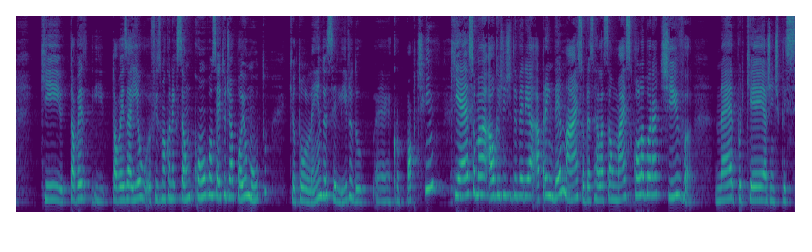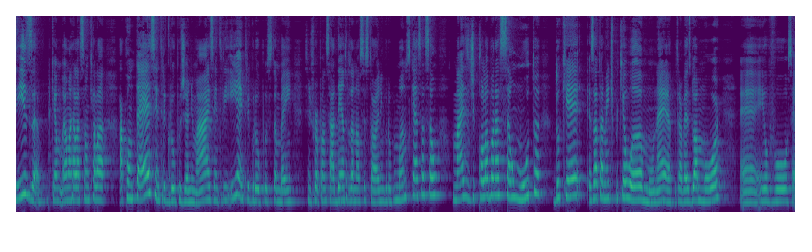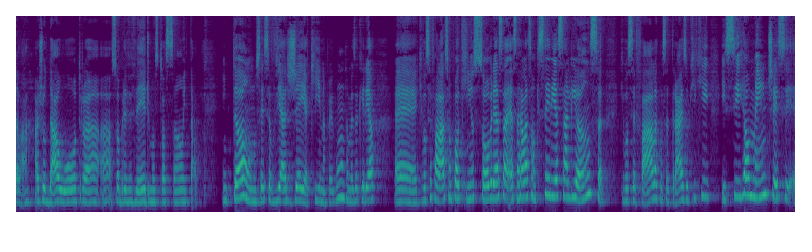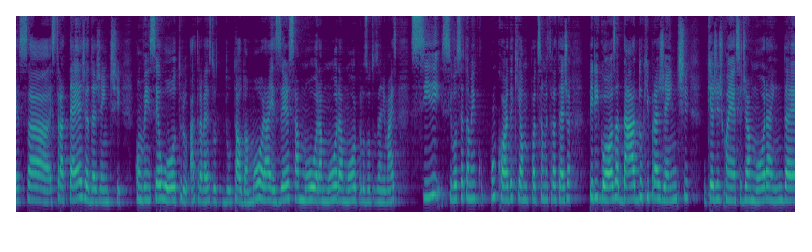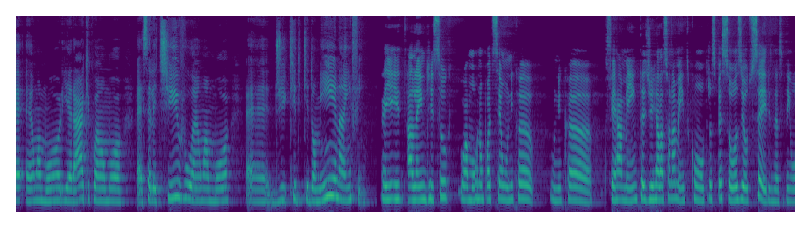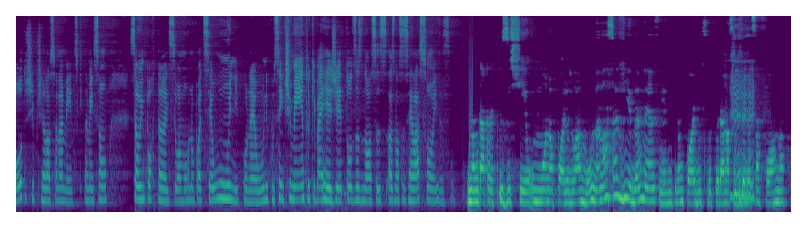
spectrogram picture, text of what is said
Que talvez, e, talvez aí eu, eu fiz uma conexão com o conceito de apoio mútuo, que eu estou lendo esse livro do é, Kropotkin, que é sobre algo que a gente deveria aprender mais sobre essa relação mais colaborativa né? Porque a gente precisa, porque é uma relação que ela acontece entre grupos de animais, entre e entre grupos também, se a gente for pensar dentro da nossa história em grupos humanos, que é essa ação mais de colaboração mútua do que exatamente porque eu amo, né? Através do amor, é, eu vou, sei lá, ajudar o outro a, a sobreviver de uma situação e tal. Então, não sei se eu viajei aqui na pergunta, mas eu queria é, que você falasse um pouquinho sobre essa, essa relação, que seria essa aliança que você fala, que você traz, o que que e se realmente esse, essa estratégia da gente convencer o outro através do, do tal do amor, ah, exerça amor, amor, amor pelos outros animais, se, se você também concorda que é pode ser uma estratégia perigosa, dado que pra gente o que a gente conhece de amor ainda é, é um amor hierárquico, é um amor é, seletivo, é um amor é, de que, que domina, enfim. E além disso, o amor não pode ser a única única ferramenta de relacionamento com outras pessoas e outros seres, né? Você tem outros tipos de relacionamentos que também são são importantes. O amor não pode ser o único, né? O único sentimento que vai reger todas as nossas as nossas relações, assim. Não dá para existir um monopólio do amor na nossa vida, né? Assim, a gente não pode estruturar nossa vida dessa forma.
